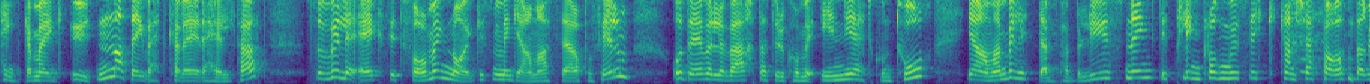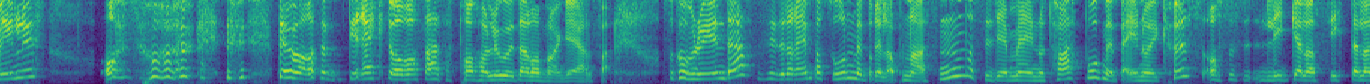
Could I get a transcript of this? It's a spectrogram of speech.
tenke meg uten at jeg vet hva det er i det hele tatt, så ville jeg sett for meg noe som jeg gjerne ser på film, og det ville vært at du kommer inn i et kontor, gjerne med litt dempa belysning, litt pling-plong-musikk, kanskje et par stearinlys, og så Det er bare så direkte oversatt fra Hollywood eller noe, iallfall. Så kommer du inn der, så sitter det en person med briller på nesen, og sitter med en notatbok med beina i kryss, og så ligger eller sitter eller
